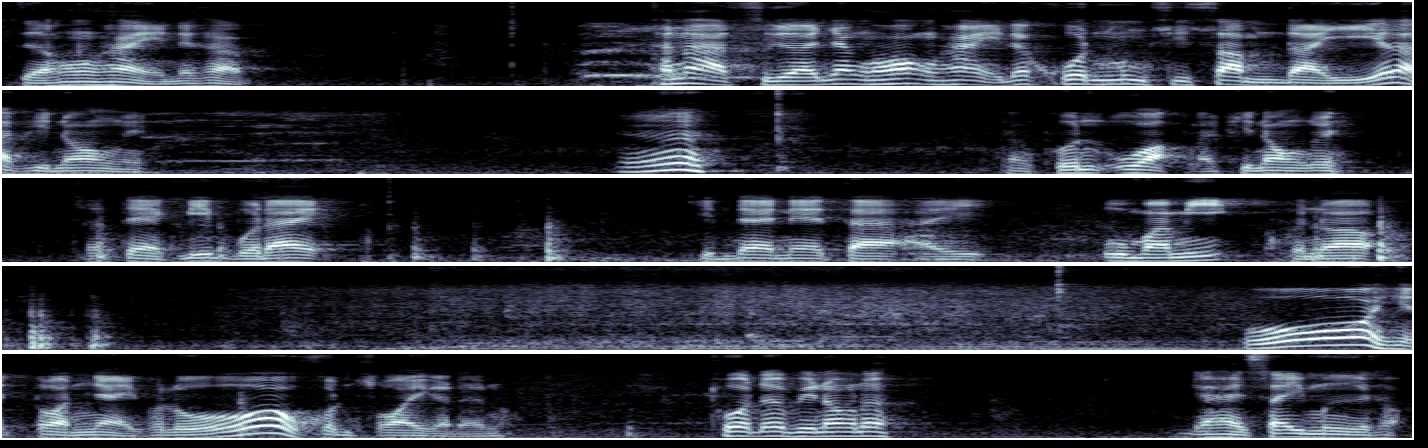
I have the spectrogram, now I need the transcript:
เสือห้องไห้นะครับ ขนาดเสือยังห้องไห้แล้วคนมึงสิซ้ำใดล่ะพี่น้องเอ้ยเออต้งพุ่นอ้วกแหละพี่น้องเอ้ยจะแตกดิบบ่ได้ กินได้แน่ต่ไออูมามิเพิ่นว่าโอ้เห็ดตอนใหญ่พะโลคนซอยกันนะโทษเด้อพี่น้องเด้อ อย่าให้ใส่มือเถอะ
